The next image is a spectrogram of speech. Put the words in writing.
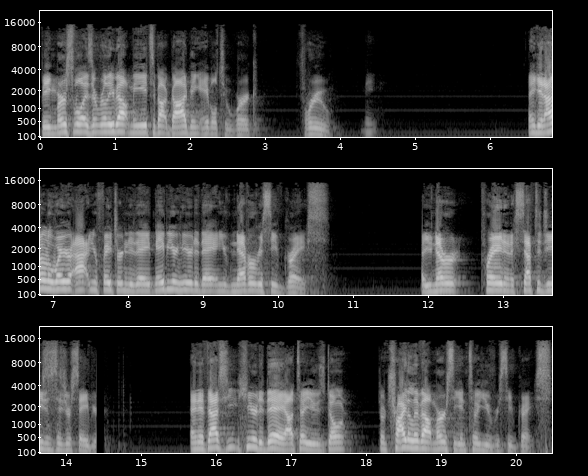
Being merciful isn't really about me, it's about God being able to work through me. And again, I don't know where you're at in your faith journey today. Maybe you're here today and you've never received grace. You never prayed and accepted Jesus as your Savior. And if that's here today, I'll tell you is don't, don't try to live out mercy until you've received grace.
